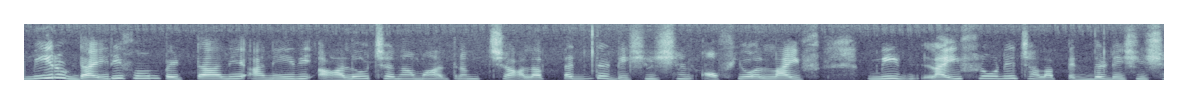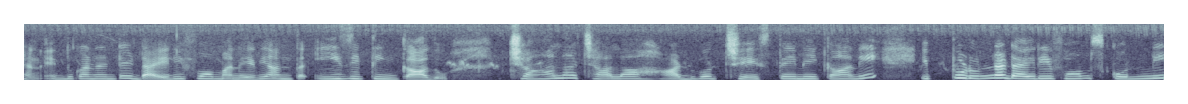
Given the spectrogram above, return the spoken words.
మీరు డైరీ ఫామ్ పెట్టాలి అనేది ఆలోచన మాత్రం చాలా పెద్ద డెసిషన్ ఆఫ్ యువర్ లైఫ్. మీ లైఫ్లోనే చాలా పెద్ద డెసిషన్. ఎందుకంటే డైరీ ఫామ్ అనేది అంత ఈజీ థింగ్ కాదు. చాలా చాలా హార్డ్ వర్క్ చేస్తేనే కానీ ఇప్పుడున్న డైరీ ఫామ్స్ కొన్ని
